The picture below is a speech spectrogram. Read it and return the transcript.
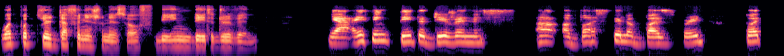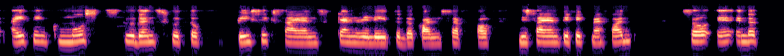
what what your definition is of being data driven. Yeah, I think data driven is uh, a buzz, still a buzzword, but I think most students who took basic science can relate to the concept of the scientific method. So in, in the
